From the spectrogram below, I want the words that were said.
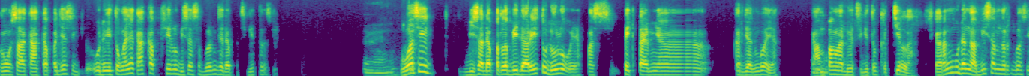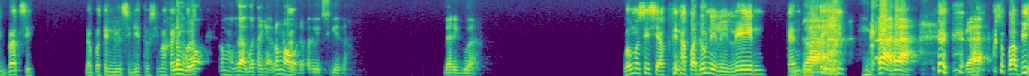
pengusaha kakap aja sih, udah hitungannya kakap sih lu bisa sebulan bisa dapat segitu sih. Hmm. Gua sih bisa dapat lebih dari itu dulu ya, pas peak time-nya kerjaan gua ya. Gampang lah duit segitu kecil lah. Sekarang udah nggak bisa menurut gua sih berat sih dapetin duit segitu sih. Lu Makanya gua mau, lu, enggak gue tanya, lu mau dapat duit segitu? Dari gua. gua mesti siapin apa dulu nih lilin, kain Enggak. putih, Enggak lah. Enggak. babi,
